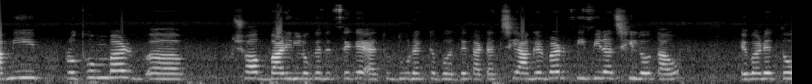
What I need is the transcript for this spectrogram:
আমি প্রথমবার সব বাড়ির লোকেদের থেকে এত দূর একটা বার্থডে কাটাচ্ছি। আগের বার পিপিরা ছিল তাও। এবারে তো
